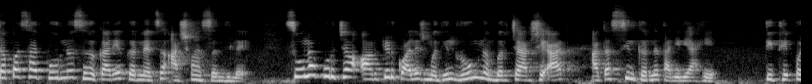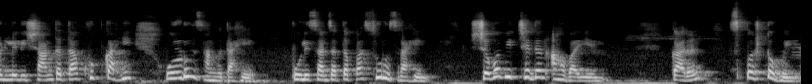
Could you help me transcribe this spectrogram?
तपासात पूर्ण सहकार्य करण्याचं आश्वासन दिलंय. सोलापूरच्या ऑर्किड कॉलेजमधील रूम नंबर चारशे आठ आता सील करण्यात आलेली आहे. तिथे पडलेली शांतता खूप काही ओरडून सांगत आहे. पोलिसांचा तपास सुरूच राहील. शवविच्छेदन अहवाल येईल. कारण स्पष्ट होईल.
